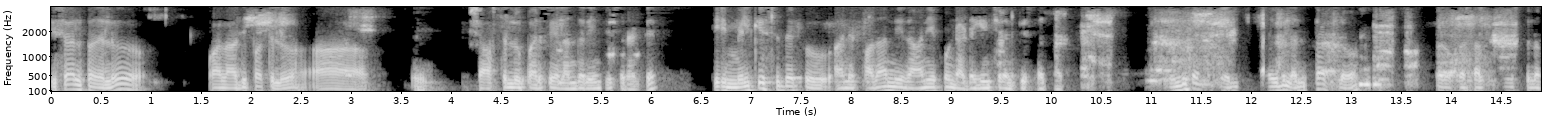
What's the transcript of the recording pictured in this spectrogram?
ఇస్రాయల్ ప్రజలు వాళ్ళ అధిపతులు ఆ శాస్త్రులు పరిచయాలు అందరూ ఏం చేశారంటే ఈ మిల్కీ సిద్ధకు అనే పదాన్ని రానియకుండా అడగించాలనిపిస్తుంది నాకు. ఎందుకంటే బైబుల్ అంతట్లో ఇక్కడ ఒక చూస్తున్న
